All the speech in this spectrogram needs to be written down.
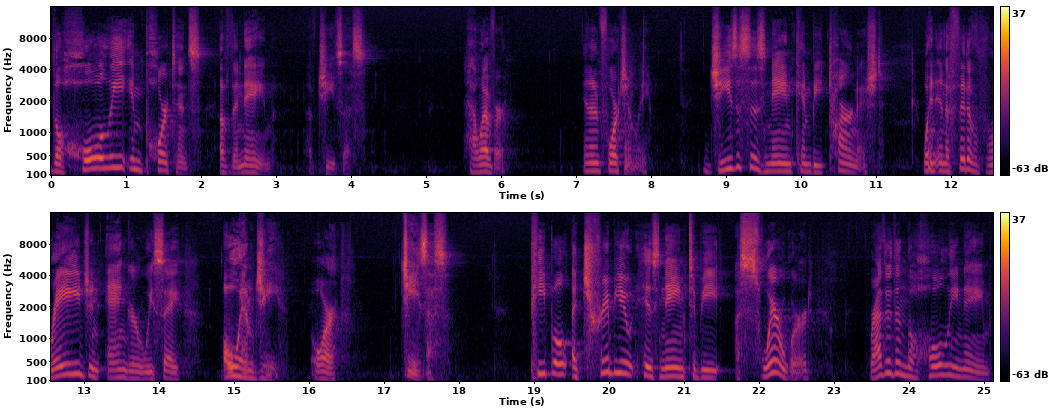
the holy importance of the name of Jesus. However, and unfortunately, Jesus' name can be tarnished when, in a fit of rage and anger, we say, OMG, or Jesus. People attribute his name to be a swear word rather than the holy name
